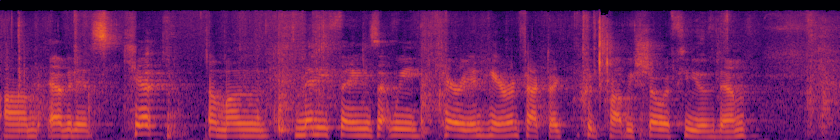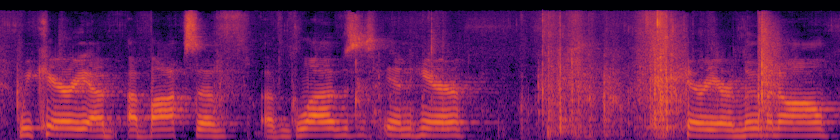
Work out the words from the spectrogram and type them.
um, evidence kit, among many things that we carry in here, in fact I could probably show a few of them, we carry a, a box of, of gloves in here, carry our luminol.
